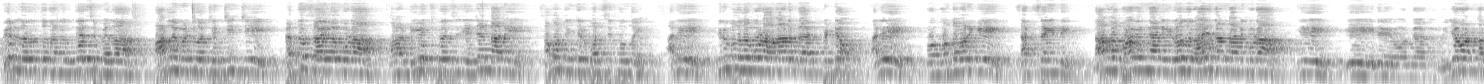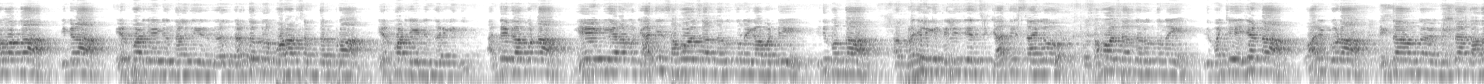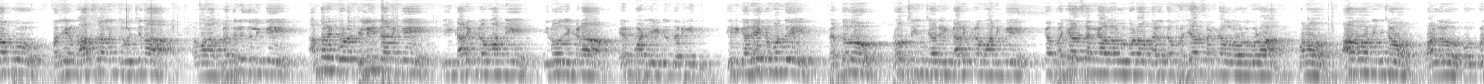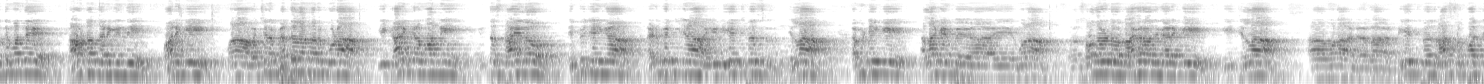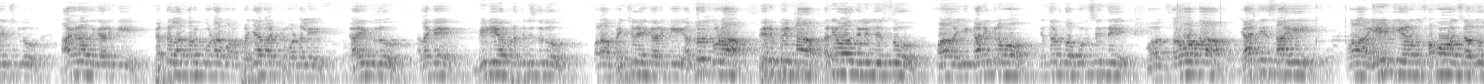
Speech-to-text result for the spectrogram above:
వేలు జరుగుతుందనే ఉద్దేశం మీద పార్లమెంట్లో చర్చించి పెద్ద స్థాయిలో కూడా మన డిహెచ్పిఎస్ ఎజెండాని సమర్థించిన పరిస్థితి ఉంది. అది తిరుపతిలో కూడా ఆనాడు పెట్టాం. అది కొంతవరకు సక్సెస్ అయింది. దానిలో భాగంగానే ఈ రోజు రాజదండాన్ని కూడా ఈ ఈ ఇది ఒక విజయవాడ తర్వాత ఇక్కడ ఏర్పాటు చేయడం దళిత దళిత పోరాట సమితి తరఫున ఏర్పాటు చేయడం జరిగింది. అంతేకాకుండా ఏఐడిఆర్ఎం జాతీయ సమావేశాలు జరుగుతున్నాయి కాబట్టి ఇది కొంత ప్రజలకి తెలియజేసి జాతీయ స్థాయిలో సమావేశాలు జరుగుతున్నాయి. ఇది మంచి ఎజెండా. వారికి కూడా మిగతా ఉన్న మిగతా దాదాపు పదిహేను రాష్ట్రాల నుంచి వచ్చిన మన ప్రతినిధులకి అందరికి కూడా తెలియడానికి ఈ కార్యక్రమాన్ని ఈరోజు ఇక్కడ ఏర్పాటు చేయడం జరిగింది. దీనికి అనేక మంది పెద్దలు ప్రోత్సహించారు ఈ కార్యక్రమానికి. ఇంకా ప్రజా సంఘాల వాళ్ళు కూడా దళిత ప్రజా సంఘాల వాళ్ళు కూడా మనం ఆహ్వానించాం. వాళ్ళు కొద్ది కొద్దిమంది రావడం జరిగింది. వారికి మన వచ్చిన పెద్దలందరూ కూడా ఈ కార్యక్రమాన్ని ఇంత స్థాయిలో దిగ్విజయంగా నడిపించిన ఈ డిహెచ్ఎస్ జిల్లా కమిటీకి అలాగే మన సోదరుడు నాగరాజు గారికి ఈ జిల్లా మన డిహెచ్ఎస్ రాష్ట్ర ఉపాధ్యక్షులు నాగరాజు గారికి పెద్దలందరూ కూడా మన ప్రజానాట్య మండలి గాయకులు అలాగే మీడియా ప్రతినిధులు మన పెంచలయ్య గారికి అందరూ కూడా పేరు పేరున ధన్యవాదాలు తెలియజేస్తూ మన ఈ కార్యక్రమం ఇంతటితో ముగిసింది. తర్వాత జాతీయ స్థాయి మన ఏఎన్టీఆర్ సమావేశాలు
